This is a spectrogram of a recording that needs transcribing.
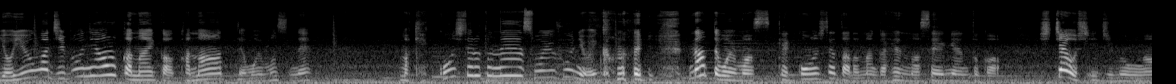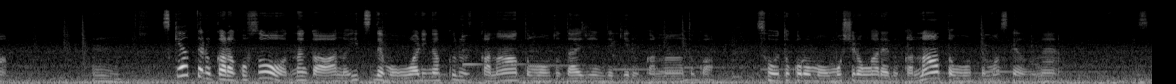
余裕が自分にあるかないかかなって思いますね。まあ、結婚してるとねそういう風にはいかないなって思います。結婚してたらなんか変な制限とかしちゃうし自分が。うん。付き合ってるからこそなんかあのいつでも終わりが来るかなと思うと大事にできるかなとか。そういうところも面白がれるかなと思ってますけどね。そ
